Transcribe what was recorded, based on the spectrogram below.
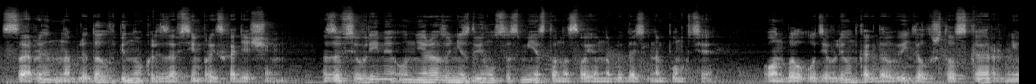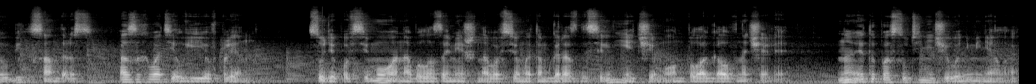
Сарен наблюдал в бинокль за всем происходящим. За все время он ни разу не сдвинулся с места на своем наблюдательном пункте. Он был удивлен, когда увидел, что Скар не убил Сандерс, а захватил ее в плен. Судя по всему, она была замешана во всем этом гораздо сильнее, чем он полагал вначале. Но это по сути ничего не меняло.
